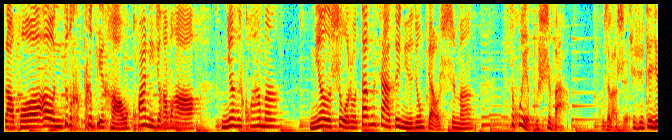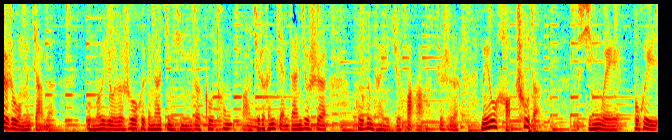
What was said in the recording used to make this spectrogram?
老婆，哦，你做的特别好，我夸你一句好不好？你要的是夸吗？你要的是我这种当下对你的这种表示吗？似乎也不是吧，顾旭老师。其实这就是我们讲的，我们有的时候会跟他进行一个沟通啊。其实很简单，就是会问他一句话啊，就是没有好处的行为不会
